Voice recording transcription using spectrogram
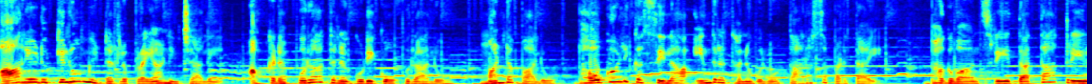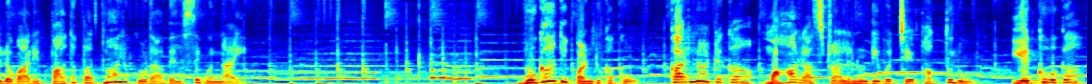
ఆరేడు కిలోమీటర్లు ప్రయాణించాలి. అక్కడ పురాతన గుడి గోపురాలు మండపాలు భౌగోళిక శిలా ఇంద్రధనువులు తారసపడతాయి. భగవాన్ శ్రీ దత్తాత్రేయుల వారి పాదపద్మాలు కూడా వెలిసి ఉన్నాయి. ఉగాది పండుగకు కర్ణాటక మహారాష్ట్రాల నుండి వచ్చే భక్తులు ఎక్కువగా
